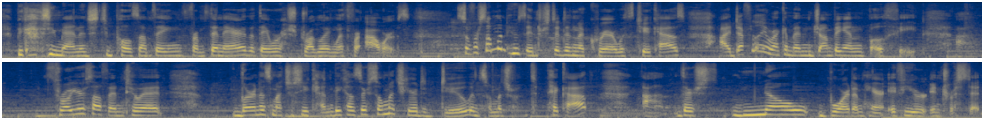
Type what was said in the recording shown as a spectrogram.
because you managed to pull something from thin air that they were struggling with for hours. So for someone who's interested in a career with Tucows, I definitely recommend jumping in both feet. Uh, throw yourself into it, learn as much as you can because there's so much here to do and so much to pick up. Uh, there's no boredom here if you're interested.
